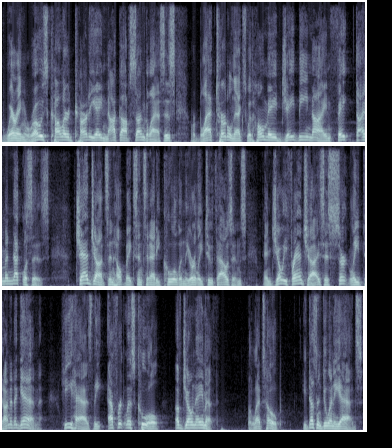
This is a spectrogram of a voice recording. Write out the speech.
wearing rose colored Cartier knockoff sunglasses or black turtlenecks with homemade JB9 fake diamond necklaces. Chad Johnson helped make Cincinnati cool in the early 2000s, and Joey Franchise has certainly done it again. He has the effortless cool of Joe Namath. But let's hope he doesn't do any ads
